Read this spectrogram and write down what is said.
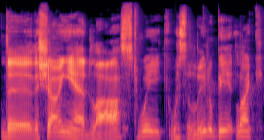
the the showing he had last week was a little bit like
